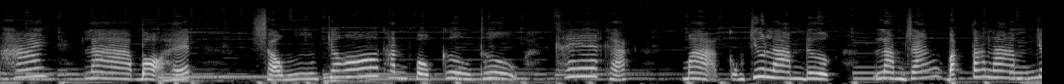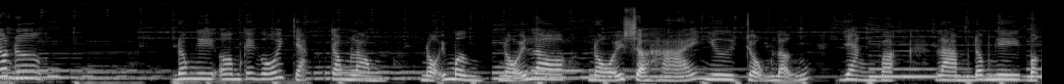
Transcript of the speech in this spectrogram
hai là bỏ hết, sống cho thành phố cừu thử, khe khắc, mà cũng chưa làm được, làm rắn bắt ta làm cho được. Đông Nghi ôm cái gối chặt trong lòng, nỗi mừng, nỗi lo, nỗi sợ hãi như trộn lẫn, dằn vặt, làm Đông Nghi bật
